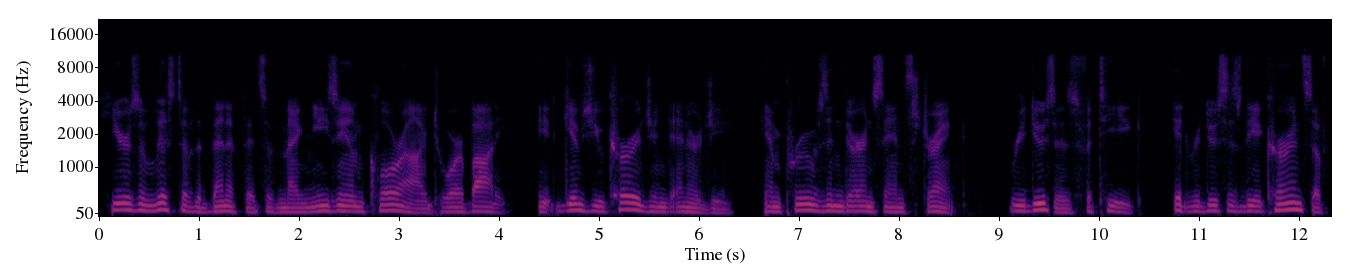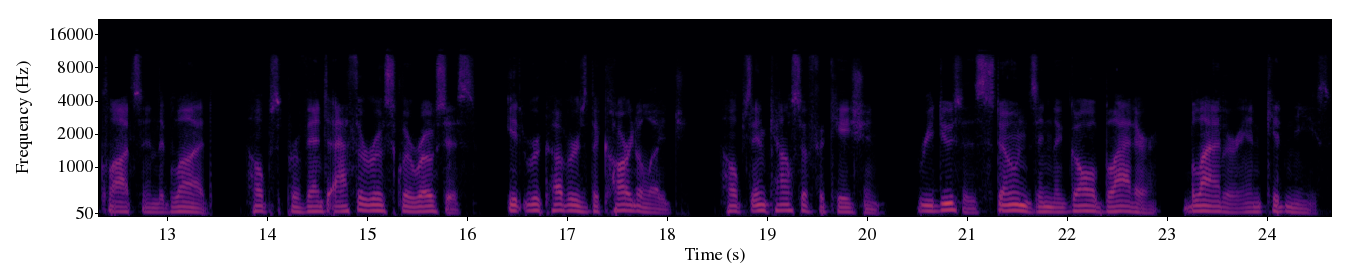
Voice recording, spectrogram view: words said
Here's a list of the benefits of magnesium chloride to our body. It gives you courage and energy, improves endurance and strength, reduces fatigue, it reduces the occurrence of clots in the blood helps prevent atherosclerosis, it recovers the cartilage, helps in calcification, reduces stones in the gallbladder, bladder and kidneys,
